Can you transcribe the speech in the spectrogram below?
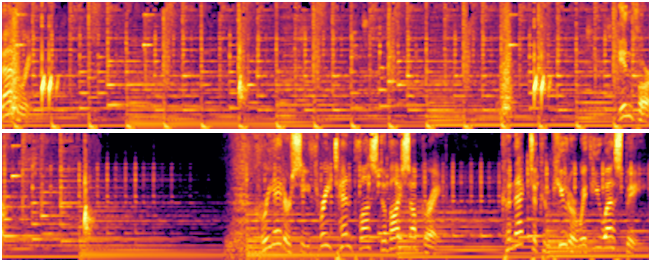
Battery. Invert. Creator C310 Plus device upgrade. Connect to computer with USB.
